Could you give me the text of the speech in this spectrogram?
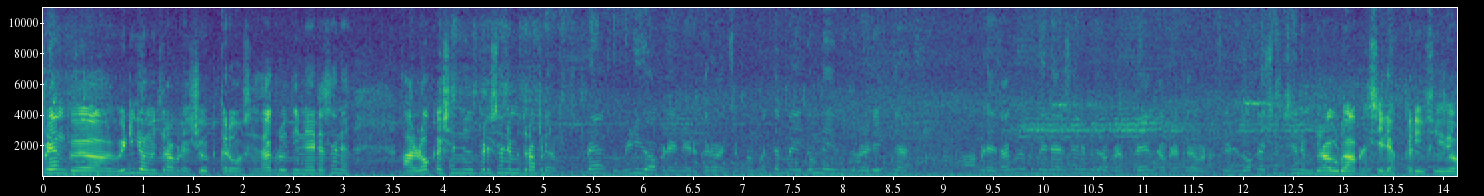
પ્રેન્ક વીડિયો મિત્રો આપણે શૂટ કરવો છે. જાગૃતિને એટલે છે ને આ લોકેશનની ઉપર છે ને મિત્રો આપણે પ્રેન્ક વીડિયો આપણે એને કરવાનો છે. પણ મતલબ એ ગમે એ મિત્રો એ રીતના આપણે જાગૃતિ બેન છે ને મિત્રો આપણે પ્રેન્ક આપણે કરવાનો છે. લોકેશન છે ને મિત્રો આવડું આપણે સિલેક્ટ કર્યું છીએ.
